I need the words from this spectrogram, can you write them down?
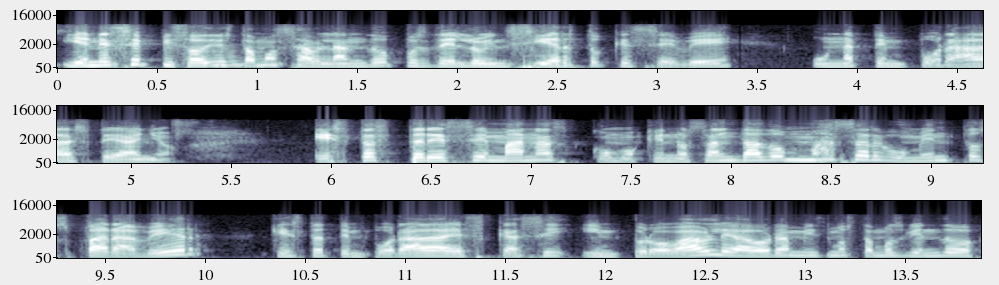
Y en ese episodio estamos hablando pues de lo incierto que se ve una temporada este año estas tres semanas como que nos han dado más argumentos para ver que esta temporada es casi improbable. Ahora mismo estamos viendo,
